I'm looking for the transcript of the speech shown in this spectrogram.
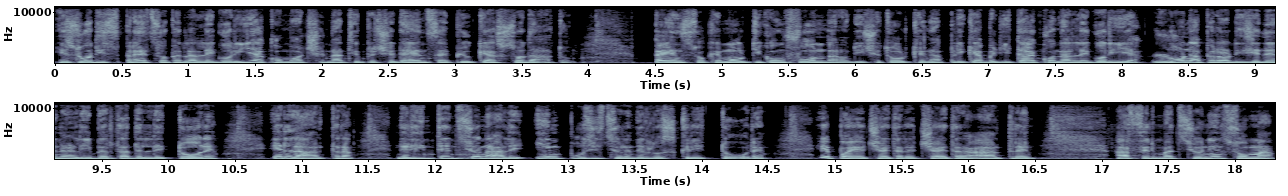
Il suo disprezzo per l'allegoria, come ho accennato in precedenza, è più che assodato. Penso che molti confondano, dice Tolkien, applicabilità con allegoria. L'una però risiede nella libertà del lettore e l'altra nell'intenzionale imposizione dello scrittore. E poi eccetera eccetera, altre affermazioni. Insomma,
